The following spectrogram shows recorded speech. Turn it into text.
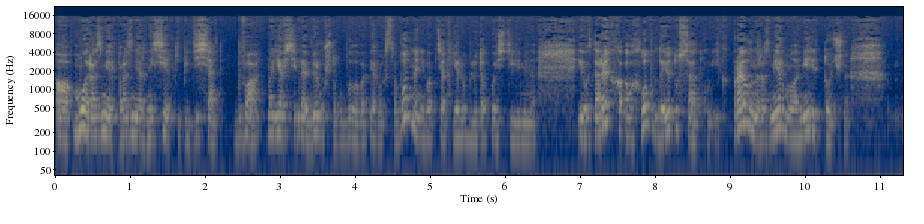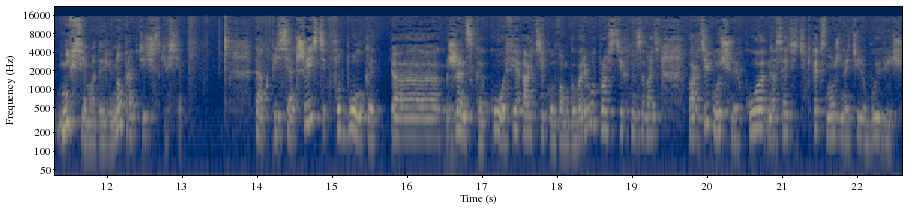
А, мой размер по размерной сетке 52, но я всегда беру, чтобы было, во-первых, свободно, а не в обтяг. Я люблю такой стиль именно. И, во-вторых, а, хлопок дает усадку. И, как правило, на размер маломерит точно. Не все модели, но практически все. Так, 56. Футболка э, женская кофе. Артикул вам говорю, вы просите их называть. По артикулу очень легко на сайте Tикитекс можно найти любую вещь.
